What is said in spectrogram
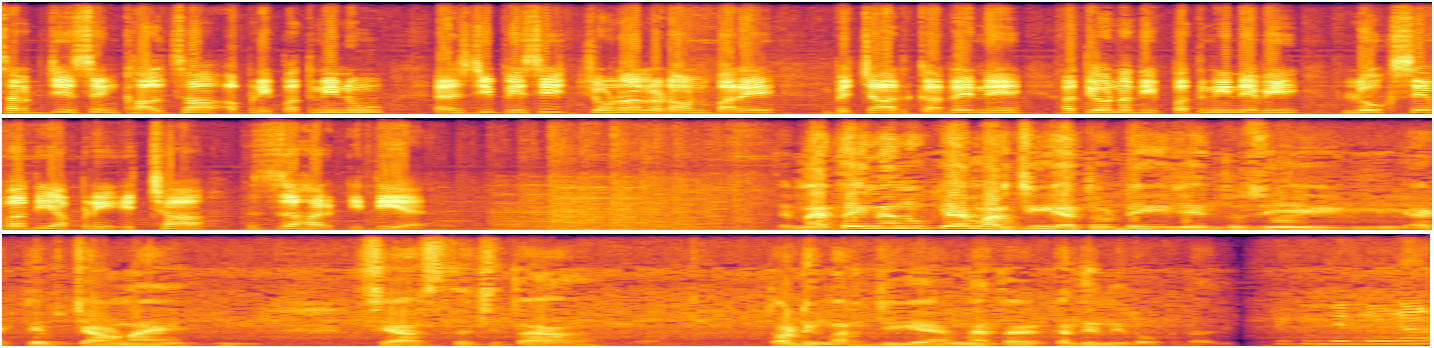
ਸਰਬਜੀਤ ਸਿੰਘ ਖਾਲਸਾ ਆਪਣੀ ਪਤਨੀ ਨੂੰ ਐਸਜੀਪੀਸੀ ਚੋਣਾਂ ਲੜਾਉਣ ਬਾਰੇ ਵਿਚਾਰ ਕਰ ਰਹੇ ਨੇ ਅਤੇ ਉਹਨਾਂ ਦੀ ਪਤਨੀ ਨੇ ਵੀ ਲੋਕ ਸੇਵਾ ਦੀ ਆਪਣੀ ਇੱਛਾ ਜ਼ਾਹਰ ਕੀਤੀ ਹੈ। ਤੇ ਮੈਂ ਤਾਂ ਇਹਨਾਂ ਨੂੰ ਕਿਹਾ ਮਰਜ਼ੀ ਹੈ ਤੁਹਾਡੀ ਜੇ ਤੁਸੀਂ ਐਕਟਿਵ ਚਾਹਣਾ ਹੈ ਸਿਆਸਤ ਚ ਤਾਂ ਤੁਹਾਡੀ ਮਰਜ਼ੀ ਹੈ ਮੈਂ ਤਾਂ ਕਦੇ ਨਹੀਂ ਰੋਕਦਾ ਜੀ। ਦੇਖੋ ਮੈਨੂੰ ਨਾ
